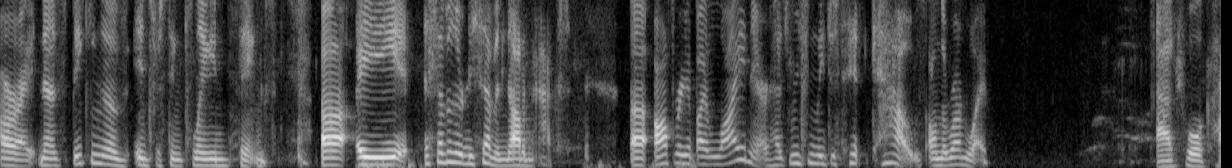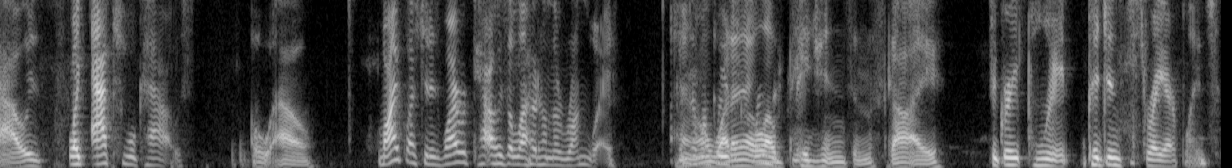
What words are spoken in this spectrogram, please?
All right. Now, speaking of interesting plane things, uh, a 737 not a Max, uh, operated by Lion Air, has recently just hit cows on the runway, Actual cows. like actual cows. Oh wow. My question is, why were cows allowed on the runway? I don't know. Why do they allow this to me? pigeons in the sky? It's a great point. Pigeons destroy airplanes.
